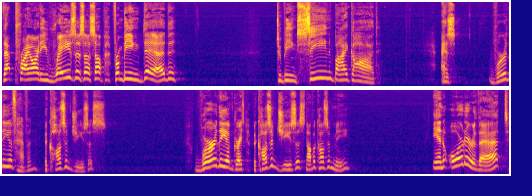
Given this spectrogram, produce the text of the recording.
that priority. Raises us up from being dead to being seen by God as worthy of heaven because of Jesus, worthy of grace because of Jesus, not because of me, in order that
